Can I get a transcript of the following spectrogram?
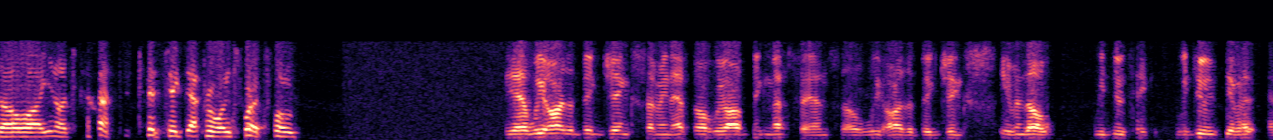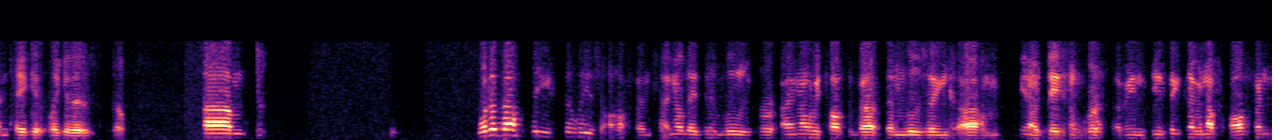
So, uh, you know, take that for what it's worth, folks. Yeah, we are the big jinx. I mean, after all, we are big Mets fans, so we are the big jinx. Even though we do take, we do give it and take it like it is. So, um, what about the Phillies offense? I know they did lose. I know we talked about them losing, um, you know, Jayson Werth. I mean, do you think they have enough offense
